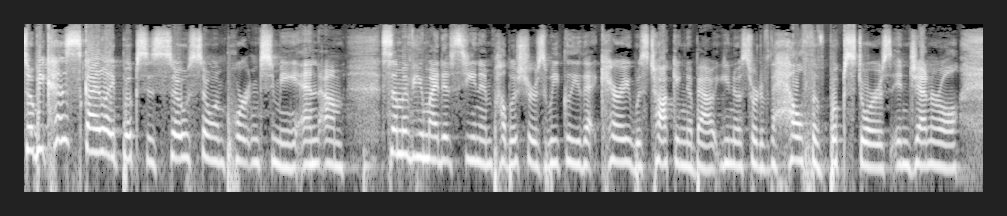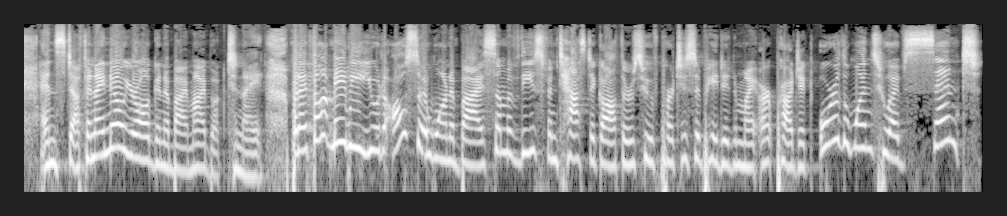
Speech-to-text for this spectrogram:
So, because Skylight Books is so, so important to me, and um, some of you might have seen in Publishers Weekly that Carrie was talking about, you know, sort of the health of bookstores in general and stuff. And I know you're all going to buy my book tonight, but I thought maybe you would also want to buy some of these fantastic authors who have participated in my art project or the ones who I've sent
